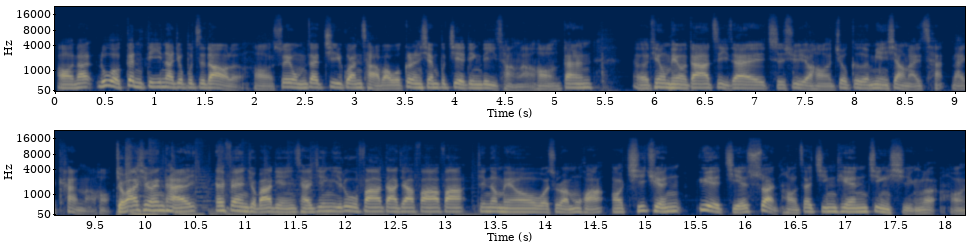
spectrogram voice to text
哦，那如果更低那就不知道了，哦，所以我们再继续观察吧，我个人先不界定立场了哈，当然。呃，听众朋友，大家自己在持续哈，就各个面向来参来看了哈。九八新闻台 FM 九八点一财经一路发，大家发发。听众朋友，我是阮木华。哦，期权月结算哈，在今天进行了，哦，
